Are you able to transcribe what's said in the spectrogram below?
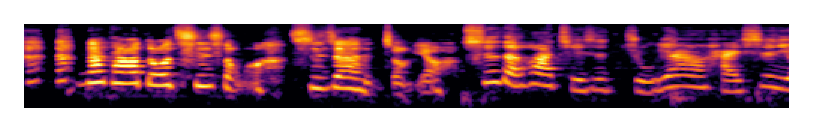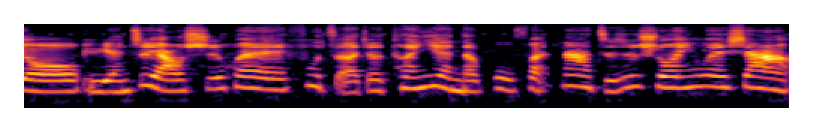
那他要多吃什么？吃真的很重要。吃的话，其实主要还是由语言治疗师会负责就吞咽的部分。那只是说，因为像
